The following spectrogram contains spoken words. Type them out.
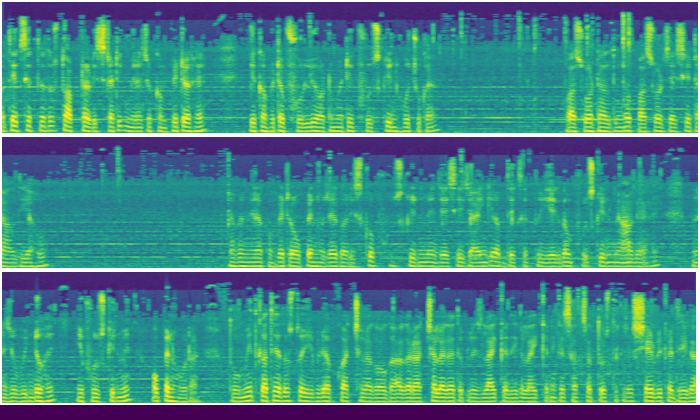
और देख सकते हैं दोस्तों आफ्टर स्टार्टिंग मेरा जो कंप्यूटर है, ये computer fully automatic full screen हो चुका है। पासवर्ड डाल दूँगा पासवर्ड जैसे डाल दिया हो। यहाँ पर मेरा कंप्यूटर ओपन हो जाएगा और इसको फुल स्क्रीन में जैसे ही जाएँगे, आप देख सकते हो ये एकदम फुल स्क्रीन में आ गया है। मेरा जो विंडो है, ये फुल स्क्रीन में ओपन हो रहा है। तो उम्मीद करते हैं दोस्तों, ये वीडियो आपको अच्छा लगा होगा। अगर अच्छा लगा तो प्लीज़ लाइक कर दीजिएगा लाइक करने के साथ साथ दोस्तों के साथ शेयर भी कर दीजिएगा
